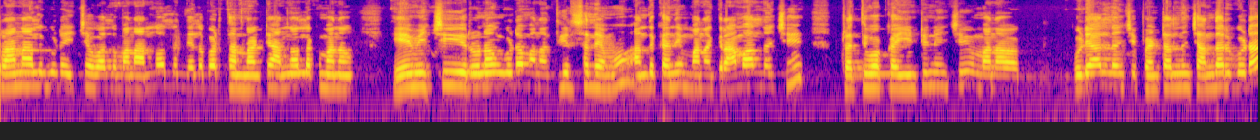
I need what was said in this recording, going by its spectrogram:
ప్రాణాలు కూడా ఇచ్చేవాళ్ళు మన అన్నోళ్ళు నిలబడతానంటే అన్నోళ్ళకు మనం ఏమిచ్చి రుణం కూడా మనం తీర్చలేము. అందుకని మన గ్రామాల నుంచి ప్రతి ఒక్క ఇంటి నుంచి మన గుడాల నుంచి పెంటల నుంచి అందరు కూడా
